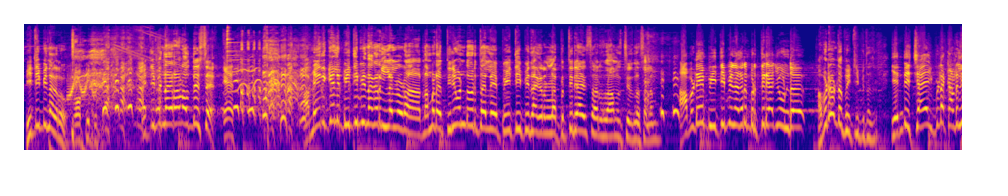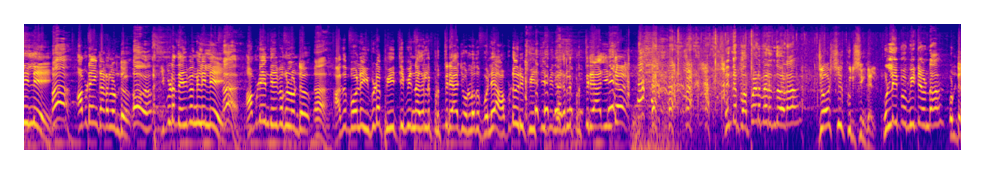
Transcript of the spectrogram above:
P T P നഗറോ. P T P. നഗറാണോ ഉദ്ദേശിച്ചത്? നഗറില്ലല്ലോടാ. നമ്മുടെ തിരുവനന്തപുരത്തല്ലേ പി ടി പി നഗറുള്ള പൃഥ്വിരാജ് സാർ താമസിച്ചിരുന്ന സ്ഥലം? അവിടെ പി ടി പി നഗറും പൃഥ്വിരാജും ഉണ്ട്. അവിടെ ഉണ്ടോ പി ടി പി നഗർ? എന്റെ ചായ ഇവിടെ കടലില്ലേ? ആ. അവിടെയും കടലുണ്ട്. ആ. ഇവിടെ ദൈവങ്ങളില്ലേ? ആ. അവിടെയും ദൈവങ്ങളുണ്ട്. ആ. അതുപോലെ ഇവിടെ പി ടി പി നഗറിൽ പൃഥ്വിരാജ് ഉള്ളത് പോലെ അവിടെ ഒരു പി ടി പി നഗറിൽ പൃഥ്വിരാജ് ഉണ്ട് നിന്റെ പപ്പയുടെ പേരെന്തോടാ? ജോഷി കുരിശിങ്കൽ. പുള്ളി ഇപ്പൊ വീട്ടിൽ ഉണ്ടോ. ഉണ്ട്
